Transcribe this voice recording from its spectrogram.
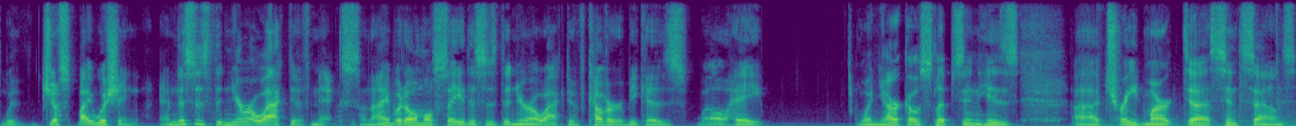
with Just by Wishing. And this is the Neuroactive mix. And I would almost say this is the Neuroactive cover because, well, hey, when Yarko slips in his uh, trademarked uh, synth sounds,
